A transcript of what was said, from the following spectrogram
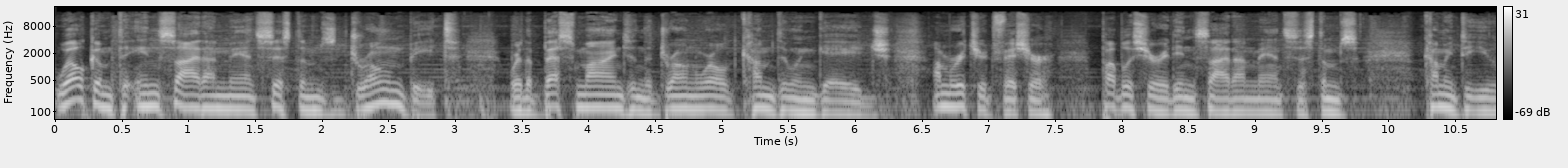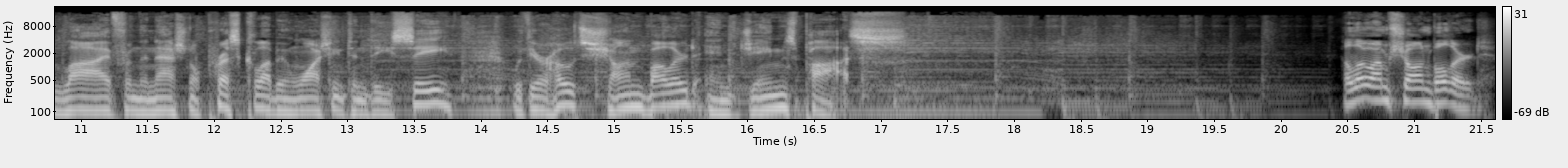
Welcome to Inside Unmanned Systems Drone Beat, where the best minds in the drone world come to engage. I'm Richard Fisher, publisher at Inside Unmanned Systems, coming to you live from the National Press Club in Washington, D.C., with your hosts Sean Bullard and James Poss. Hello, I'm Sean Bullard.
